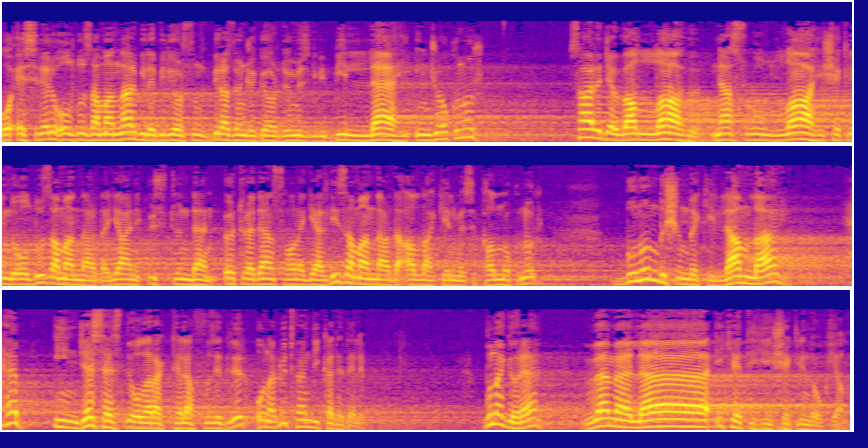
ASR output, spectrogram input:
O esreli olduğu zamanlar bile biliyorsunuz biraz önce gördüğümüz gibi billahi ince okunur. Sadece vallahu nasrullahi şeklinde olduğu zamanlarda yani üstünden ötreden sonra geldiği zamanlarda Allah kelimesi kalın okunur. Bunun dışındaki lamlar hep ince sesli olarak telaffuz edilir. Ona lütfen dikkat edelim. Buna göre ve melaiketihi şeklinde okuyalım.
